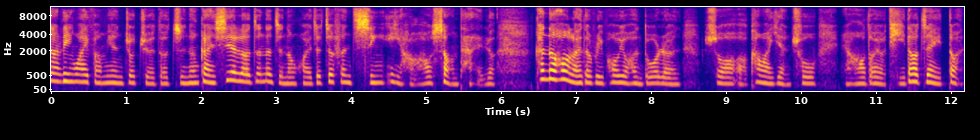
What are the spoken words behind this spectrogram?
那另外一方面就觉得只能感谢了，真的只能怀着这份心意好好上台了。看到后来的 report，有很多人说，呃，看完演出，然后都有提到这一段，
